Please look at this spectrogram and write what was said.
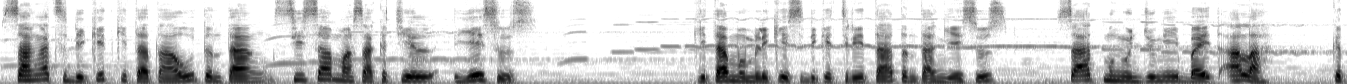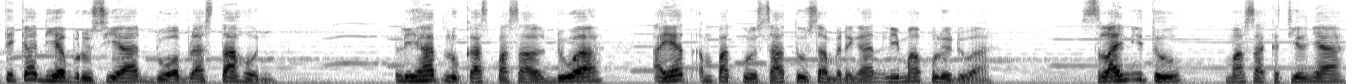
sangat sedikit kita tahu tentang sisa masa kecil Yesus. Kita memiliki sedikit cerita tentang Yesus saat mengunjungi Bait Allah ketika dia berusia 12 tahun. Lihat Lukas pasal 2 ayat 41 sampai dengan 52. Selain itu, masa kecilnya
